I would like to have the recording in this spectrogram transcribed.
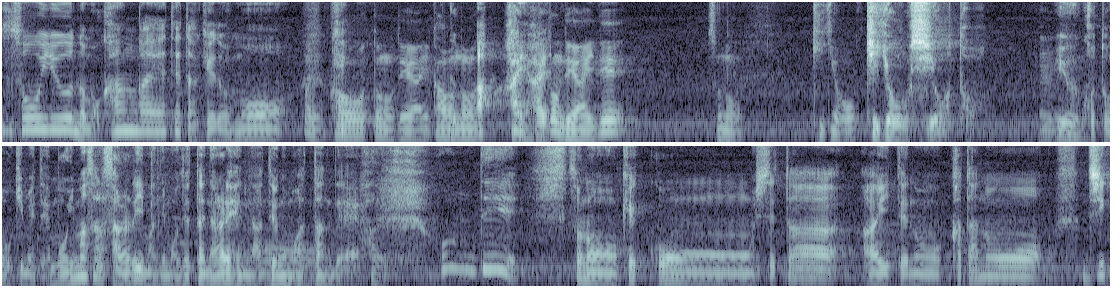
そういうのも考えてたけども顔との出会い顔のあはいはい。との出会いでその企業？起業しようということを決めてもう今更サラリーマンにも絶対なられへんなっていうのもあったんででその結婚してた相手の方の実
